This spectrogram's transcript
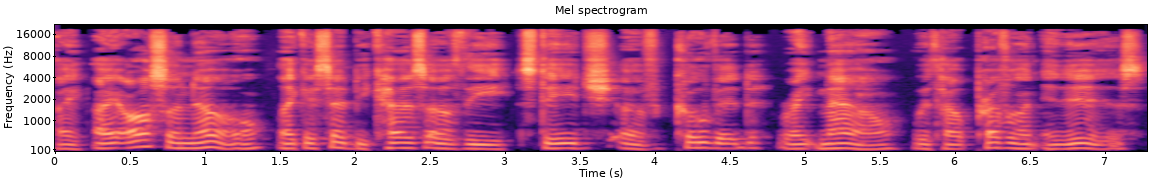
I I also know, like I said, because of the stage of COVID right now, with how prevalent it is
